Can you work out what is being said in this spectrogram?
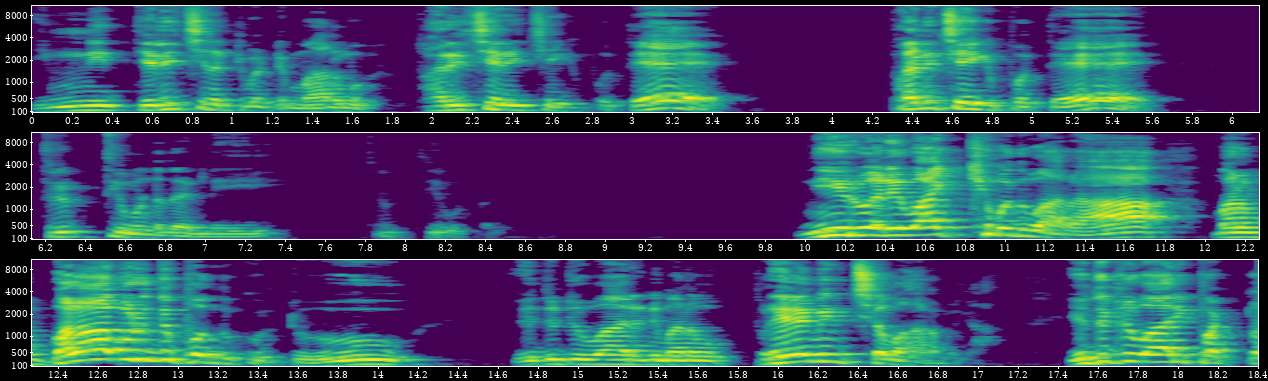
ఇన్ని తెలిసినటువంటి మనము పరిచర్య చేయకపోతే పని చేయకపోతే తృప్తి ఉండదండి. తృప్తి ఉండదు. నీరు అనే వాక్యము ద్వారా మనం బలాభివృద్ధి పొందుకుంటూ ఎదుటి వారిని మనం ప్రేమించేవారముగా ఎదుటి వారి పట్ల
